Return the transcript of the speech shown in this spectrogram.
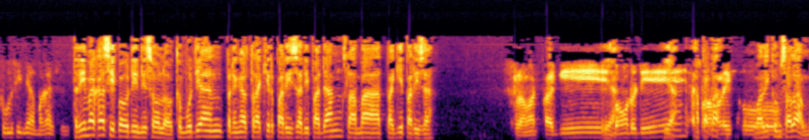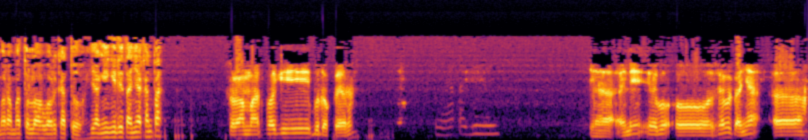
fungsinya. Makasih. Terima kasih Pak Udin di Solo. Kemudian pendengar terakhir Pak Riza di Padang. Selamat pagi Pak Riza. Selamat pagi, ya. Bang Rudi. Ya. Assalamualaikum. Apa, Waalaikumsalam warahmatullahi wabarakatuh. Yang ingin ditanyakan, Pak? Selamat pagi, Bu Dokter. Ya, pagi. Ya, ini ya, Bu, oh, saya bertanya uh,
